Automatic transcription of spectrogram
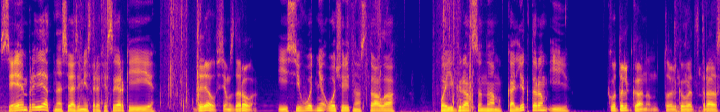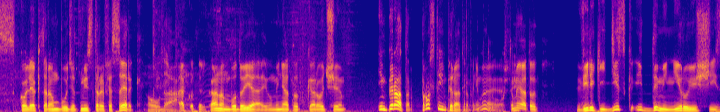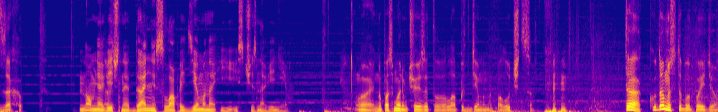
Всем привет! На связи мистер офицер и... Дэл, всем здорово. И сегодня очередь настала поиграться нам коллектором и... Котельканом. Только в этот раз коллектором будет мистер офицерк. О, да. А котельканом буду я. И у меня тут, короче, император. Просто император, понимаешь? У меня тут великий диск и доминирующий захват. Но у меня вечная дань с лапой демона и исчезновением. Ой, ну посмотрим, что из этого лапы демона получится. Так, куда мы с тобой пойдем?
